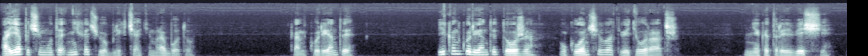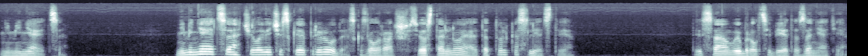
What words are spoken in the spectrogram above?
А я почему-то не хочу облегчать им работу. Конкуренты? «И конкуренты тоже», — уклончиво ответил Радж. «Некоторые вещи не меняются». «Не меняется человеческая природа», — сказал Радж. «Все остальное — это только следствие». «Ты сам выбрал себе это занятие».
